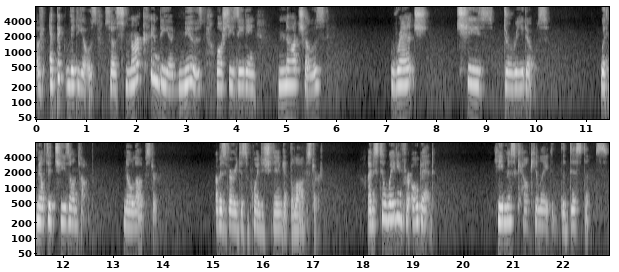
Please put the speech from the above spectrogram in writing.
of epic videos so Snark can be amused while she's eating nachos, ranch cheese Doritos with melted cheese on top. No lobster. I was very disappointed she didn't get the lobster. I'm still waiting for Obed. He miscalculated the distance.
